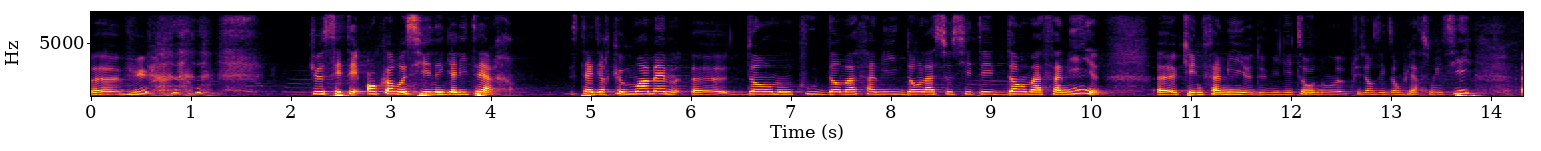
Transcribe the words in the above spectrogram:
vu que c'était encore aussi inégalitaire. C'est-à-dire que moi-même, euh, dans mon couple, dans ma famille, dans la société, dans ma famille, euh, qui est une famille de militants dont euh, plusieurs exemplaires sont ici,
